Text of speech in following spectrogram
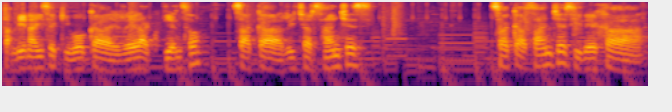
También ahí se equivoca Herrera, pienso. Saca a Richard Sánchez, saca a Sánchez y deja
